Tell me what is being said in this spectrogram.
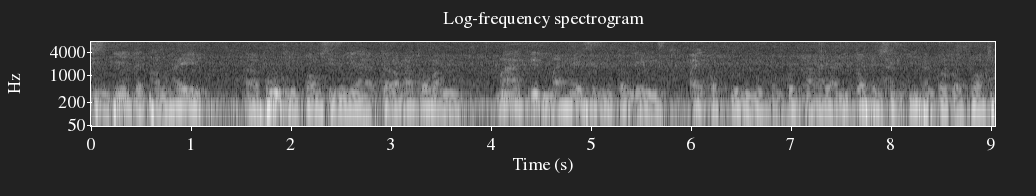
สิ่งที่จะทำให้ผู้ถือครองซิมเนียจะระมัดระวังมากขึ้นไม่ให้ซิมของตนเอง ไปตกอยู่ในมือของคนร้าย อันนี้ก็เป็นสิ่งที่ทางกสชท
